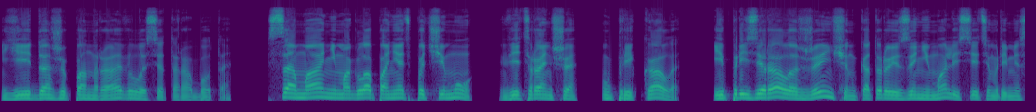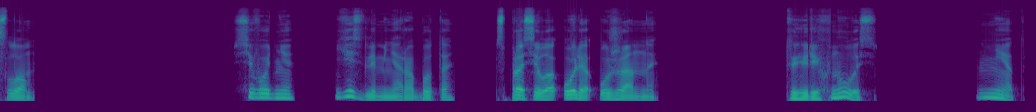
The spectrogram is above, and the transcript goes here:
Ей даже понравилась эта работа. Сама не могла понять почему, ведь раньше упрекала, и презирала женщин, которые занимались этим ремеслом. «Сегодня есть для меня работа?» — спросила Оля у Жанны. «Ты рехнулась?» «Нет,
